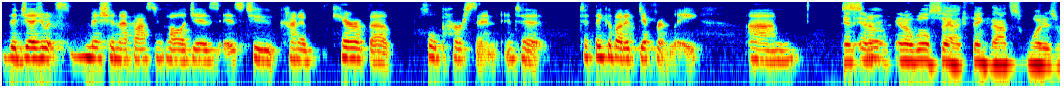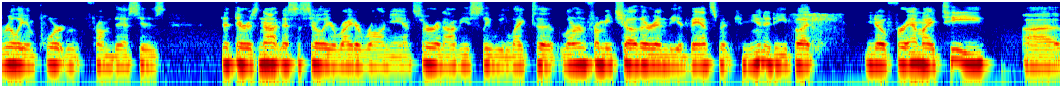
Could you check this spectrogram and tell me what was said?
the Jesuits' mission that Boston College is is to kind of care of the whole person and to to think about it differently. Um, and, so, and, I, and I will say, I think that's what is really important from this is that there is not necessarily a right or wrong answer. And obviously, we like to learn from each other in the advancement community. But, you know, for MIT, uh,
